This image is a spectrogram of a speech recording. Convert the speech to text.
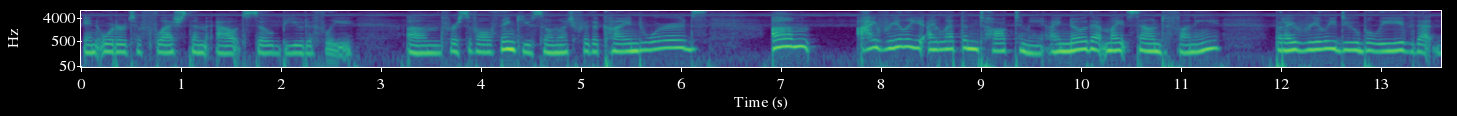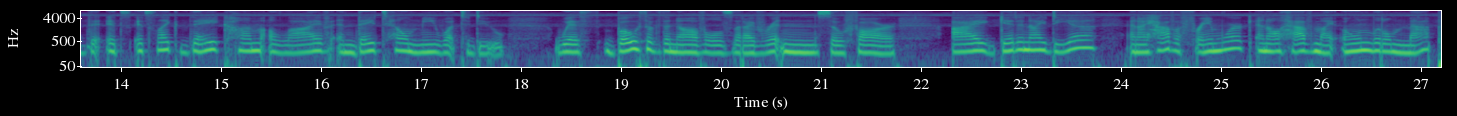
in order to flesh them out so beautifully? Um, first of all, thank you so much for the kind words. Um, I really I let them talk to me. I know that might sound funny, but I really do believe that it's it's like they come alive and they tell me what to do. With both of the novels that I've written so far, I get an idea and I have a framework and I'll have my own little map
